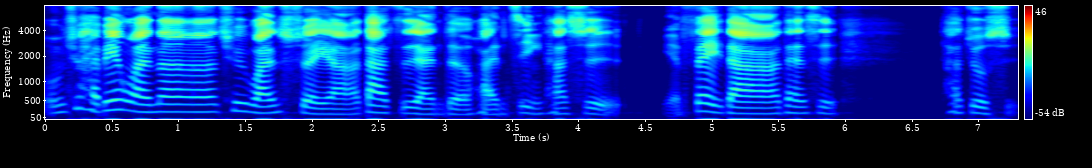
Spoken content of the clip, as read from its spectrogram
我们去海边玩呢、去玩水啊，大自然的环境它是免费的啊，但是它就是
